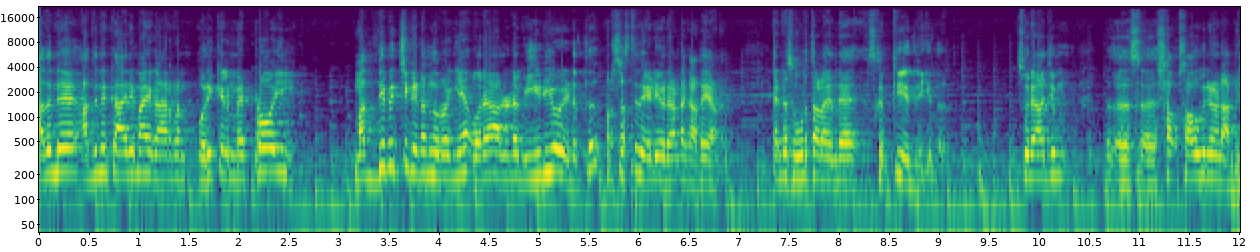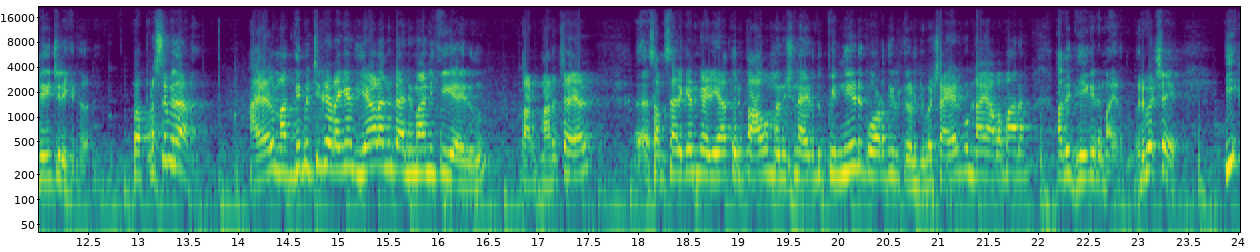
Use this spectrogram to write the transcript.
അതിന്റെ അതിന് കാര്യമായ കാരണം ഒരിക്കൽ മെട്രോയിൽ മദ്യപിച്ച് കിടന്നുറങ്ങിയ ഒരാളുടെ വീഡിയോ എടുത്ത് പ്രശസ്തി നേടിയ ഒരാളുടെ കഥയാണ് എന്റെ സുഹൃത്താണ് എന്റെ സ്ക്രിപ്റ്റ് ചെയ്തിരിക്കുന്നത്. സുരാജും സൗബിനുമാണ് അഭിനയിച്ചിരിക്കുന്നത്. അപ്പോൾ പ്രശ്നം ഇതാണ്. അയാൾ മദ്യപിച്ച് കിടങ്ങിയത് ഇയാൾ അങ്ങോട്ട് അനുമാനിക്കുകയായിരുന്നു. മറിച്ച് അയാൾ സംസാരിക്കാൻ കഴിയാത്ത ഒരു പാവം മനുഷ്യനായിരുന്നു. പിന്നീട് കോടതിയിൽ തെളിഞ്ഞു. പക്ഷേ അയാൾക്കുണ്ടായ അപമാനം അതിഭീകരമായിരുന്നു. ഒരുപക്ഷേ ഈ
